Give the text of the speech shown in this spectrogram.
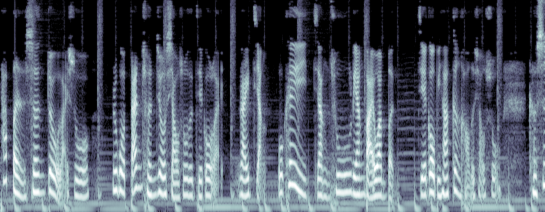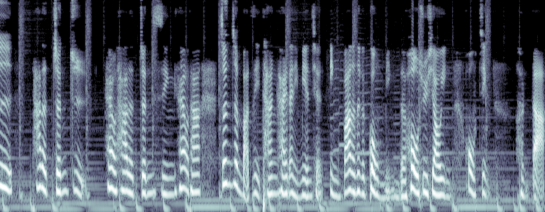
它本身对我来说。如果单纯就小说的结构来来讲，我可以讲出两百万本结构比他更好的小说。可是他的真挚，还有他的真心，还有他真正把自己摊开在你面前引发的那个共鸣的后续效应后劲很大，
